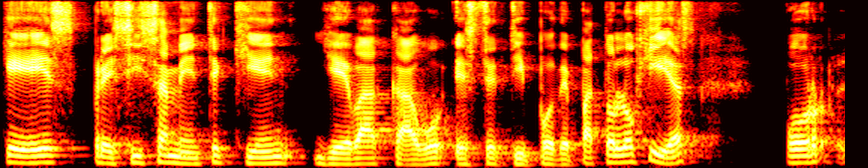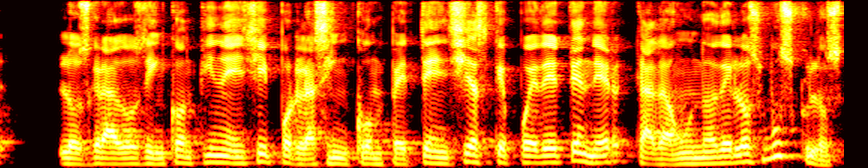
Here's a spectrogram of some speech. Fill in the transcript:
que es precisamente quien lleva a cabo este tipo de patologías por los grados de incontinencia y por las incompetencias que puede tener cada uno de los músculos.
